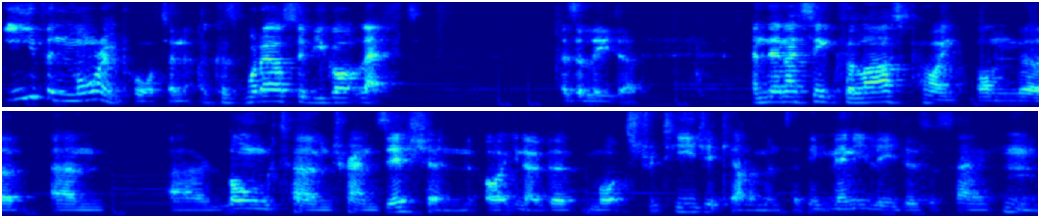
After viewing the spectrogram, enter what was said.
even more important because what else have you got left as a leader? And then I think the last point on the um, uh, long-term transition, or you know, the more strategic elements, I think many leaders are saying, "Hmm,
